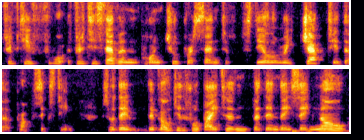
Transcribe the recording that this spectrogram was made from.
54, 57.2% still rejected the Prop 16. So they, they voted for Biden, but then they say no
